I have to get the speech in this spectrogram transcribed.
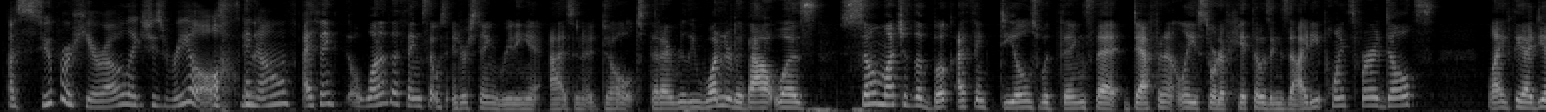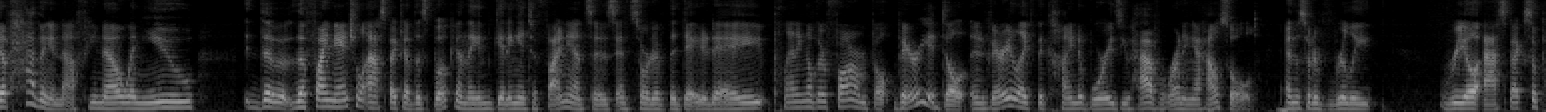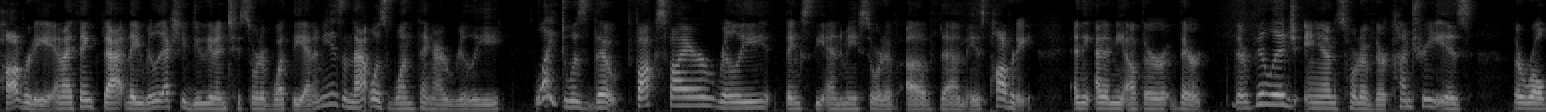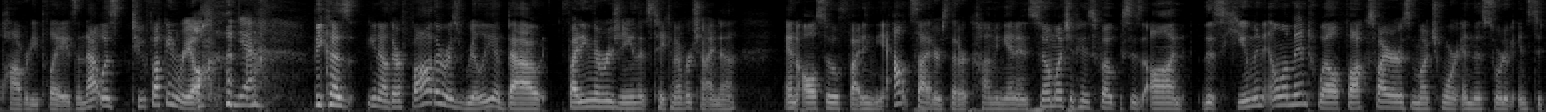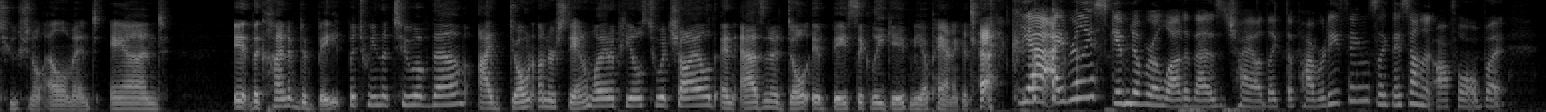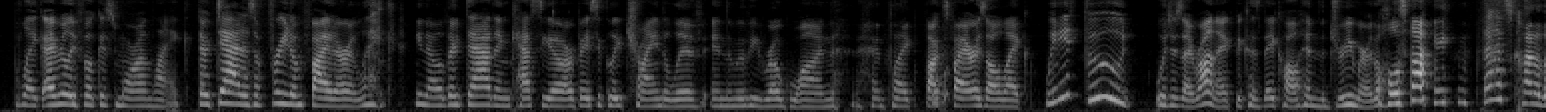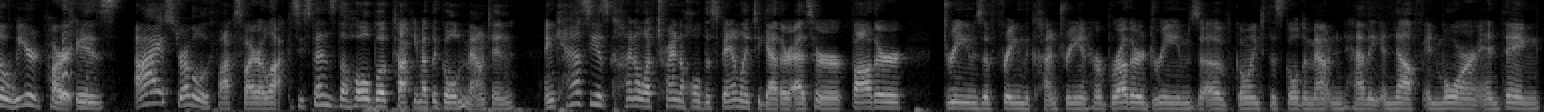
a superhero like she's real you know? I think one of the things that was interesting reading it as an adult that I really wondered about was so much of the book I think deals with things that definitely sort of hit those anxiety points for adults like the idea of having enough you know when you the the financial aspect of this book and then getting into finances and sort of the day-to-day planning of their farm felt very adult and very like the kind of worries you have running a household and the sort of really real aspects of poverty. And i think that they really actually do get into sort of what the enemy is. And that was one thing i really liked was that foxfire really thinks the enemy sort of of them is poverty. And the enemy of their their their village and sort of their country is the role poverty plays. And that was too fucking real. Yeah. Because you know their father is really about fighting the regime that's taken over China and also fighting the outsiders that are coming in. And so much of his focus is on this human element while Foxfire is much more in this sort of institutional element. And it the kind of debate between the two of them I don't understand why it appeals to a child. And as an adult it basically gave me a panic attack. yeah i really skimmed over a lot of that as a child like the poverty things. Like they sounded awful but like i really focused more on like their dad is a freedom fighter. Like you know their dad and cassia are basically trying to live in the movie rogue one. And like foxfire is all like we need food which is ironic because they call him the dreamer the whole time. That's kind of the weird part is I struggle with Foxfire a lot because he spends the whole book talking about the Golden Mountain, and Cassie is kind of left trying to hold this family together as her father dreams of freeing the country and her brother dreams of going to this Golden Mountain, having enough and more and thing,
